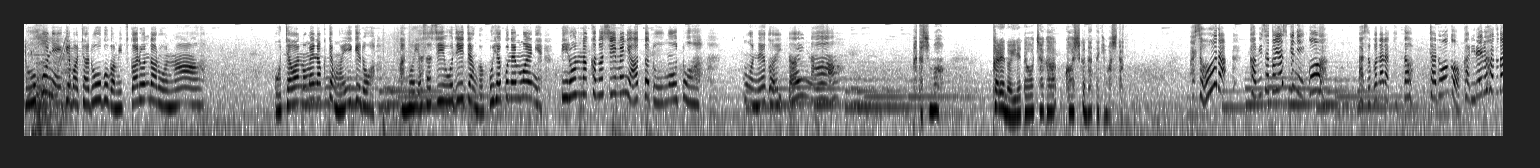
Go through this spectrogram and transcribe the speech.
どこに行けば茶道具が見つかるんだろうな。お茶は飲めなくてもいいけどあの優しいおじいちゃんが500年前にいろんな悲しい目にあったと思うと胸が痛いな。私も彼の入れたお茶が恋しくなってきました。そうだ。上里屋敷に行こう。あそこならきっと茶道具を借りれるはずだ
